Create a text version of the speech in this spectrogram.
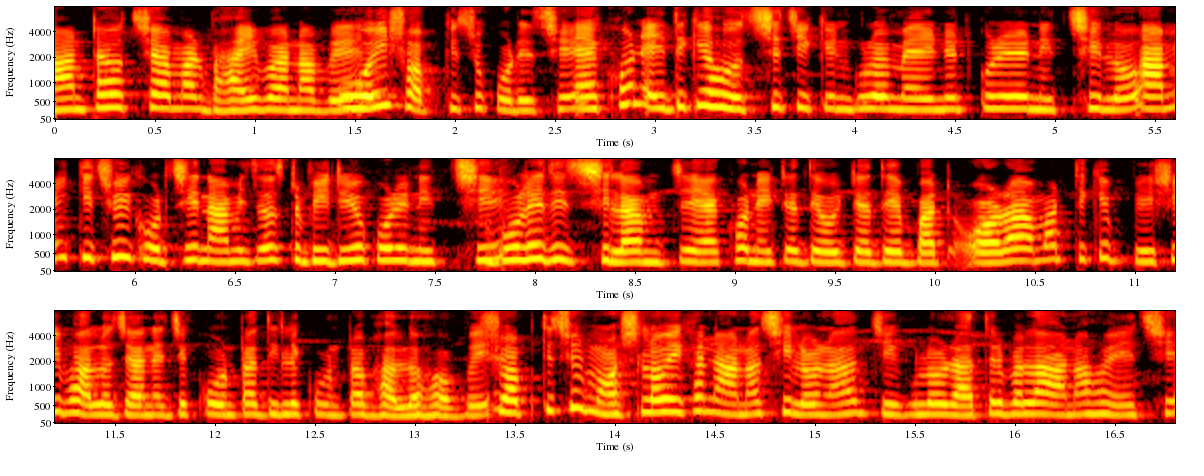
নানটা হচ্ছে আমার ভাই বানাবে। ওই সবকিছু করেছে। এখন এইদিকে হচ্ছে চিকেনগুলো ম্যারিনেট করে নিচ্ছিল। আমি কিছুই করছি না, আমি জাস্ট ভিডিও করে নিচ্ছি। বলে দিচ্ছিলাম যে এখন এটা দে ওইটা দে বাট ওরা আমার থেকে বেশি ভালো জানে যে কোনটা দিলে কোনটা ভালো হবে। সবকিছুর মশলাও এখানে আনা ছিল না, যেগুলো রাতের বেলা আনা হয়েছে।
